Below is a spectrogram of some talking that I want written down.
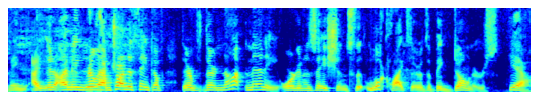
I mean, I, you know, I mean, really, I'm trying to think of there. There are not many organizations that look like they're the big donors. Yeah,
